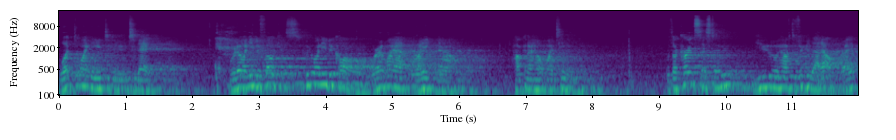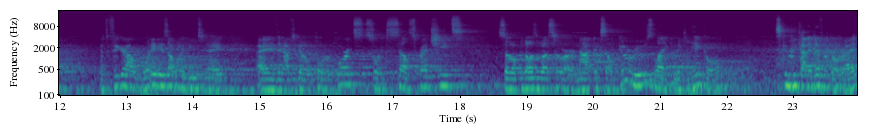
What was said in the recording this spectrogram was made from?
What do I need to do today? Where do I need to focus? Who do I need to call? Where am I at right now? How can I help my team? With our current system, you have to figure that out, right? You have to figure out what it is I want to do today. I then have to go pull reports, sort Excel spreadsheets. So for those of us who are not Excel gurus like Nikki Hinkle, it's gonna be kind of difficult, right?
